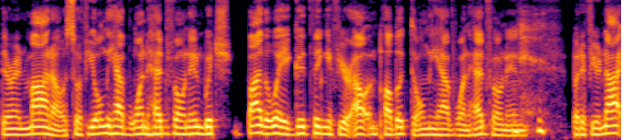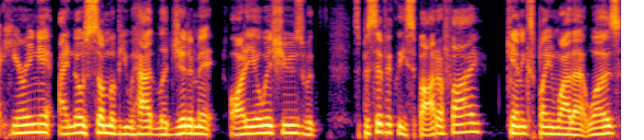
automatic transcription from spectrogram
they're in mono. So if you only have one headphone in, which by the way, a good thing if you're out in public to only have one headphone in. but if you're not hearing it, I know some of you had legitimate audio issues with specifically Spotify. Can't explain why that was,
